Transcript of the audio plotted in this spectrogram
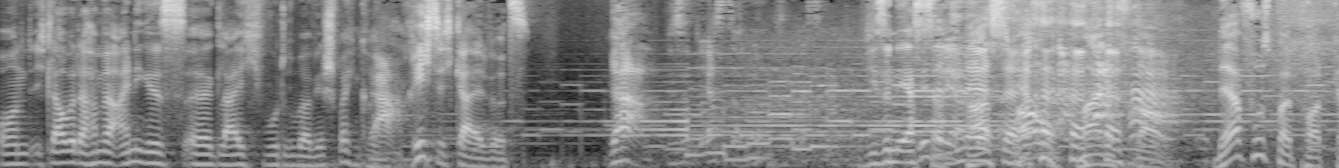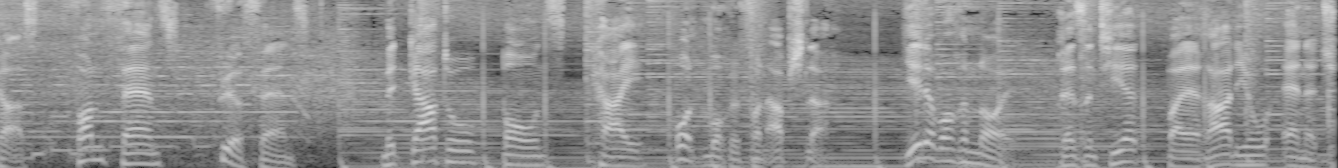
Und ich glaube, da haben wir einiges äh, gleich, worüber wir sprechen können. Ja, richtig geil wird's. Ja, wir sind Erster. ne? Wir sind Erster. HSV, meine Frau. Der Fußball-Podcast von Fans für Fans. Mit Gato, Bones, Kai und Muchel von Abschlag. Jede Woche neu. Präsentiert bei Radio Energy.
